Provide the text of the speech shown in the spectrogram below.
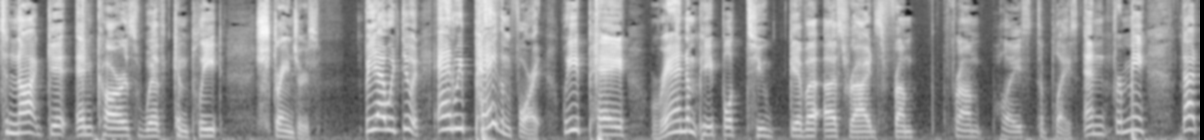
To not get in cars with complete strangers. But yeah, we do it. And we pay them for it. We pay random people to give us rides from from place to place. And for me, that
